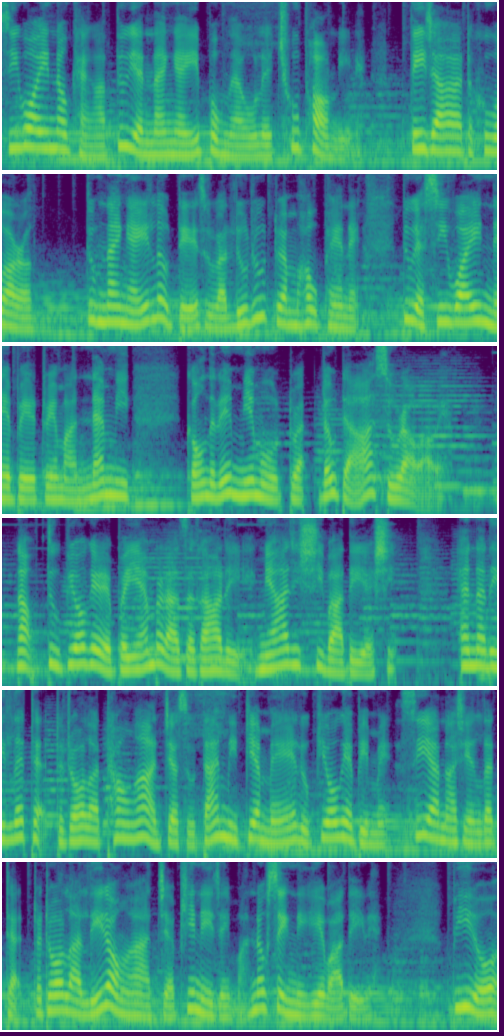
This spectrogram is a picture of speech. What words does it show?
စီးပွားရေးနောက်ခံကသူ့ရဲ့နိုင်ငံရေးပုံစံကိုလည်းချိုးဖောက်နေတယ်။တေးကြတစ်ခုကတော့သူနိုင်ငံရေးလုပ်တယ်ဆိုတာလူလူအတွက်မဟုတ်ဘဲနဲ့သူ့ရဲ့စီးပွားရေးနယ်ပယ်အတွင်းမှာနတ်မီကုန်းတဲ့မြင့်မို့အတွက်လောက်တာဆိုတာပါပဲ။နောက်သူပြောခဲ့တဲ့ဗယံပရာစကားတွေအများကြီးရှိပါသေးရဲ့ရှင်။ NLD လက်ထက်တစ်ဒေါ်လာ1500ကျပ်ဆိုတိုင်းမီပြက်မယ်လို့ပြောခဲ့ပေမဲ့စီယာနာရှင်လက်ထက်တစ်ဒေါ်လာ4500ကျပ်ဖြစ်နေချိန်မှာနှုတ်ဆက်နေခဲ့ပါသေးတယ်။ ပြီးတော့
